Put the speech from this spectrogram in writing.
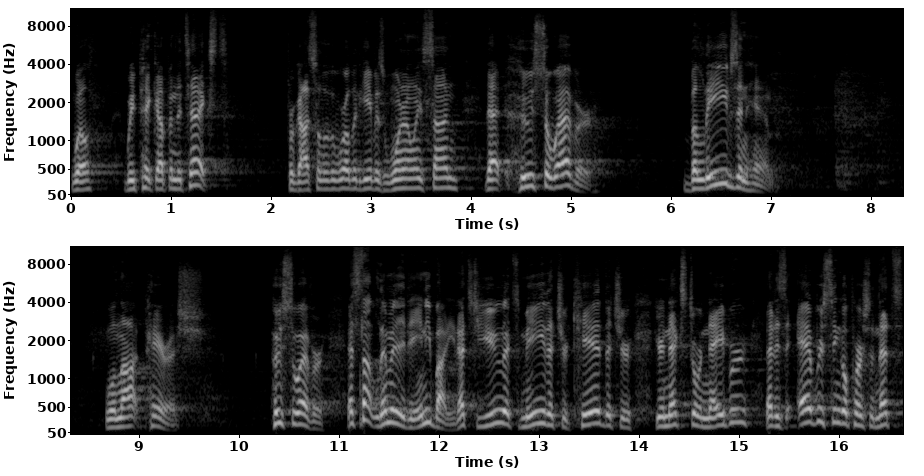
Well, we pick up in the text. For God so loved the world that he gave his one and only Son, that whosoever believes in him will not perish, Whosoever. It's not limited to anybody. That's you, that's me, that's your kid, that's your, your next door neighbor. That is every single person. That's,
